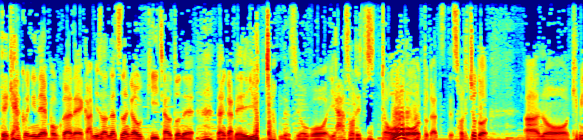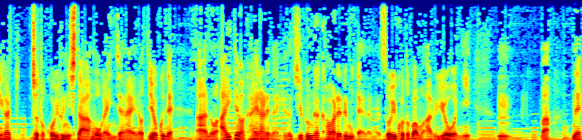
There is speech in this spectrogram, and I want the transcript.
で、逆にね、僕はね、神さんのやつなんかを聞いちゃうとね、なんかね、言っちゃうんですよ。こう、いや、それ、どうとかつって、それちょっと、あの、君がちょっとこういう風にした方がいいんじゃないのってよくね、あの、相手は変えられないけど自分が変われるみたいなね、そういう言葉もあるように、うん。まあね、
